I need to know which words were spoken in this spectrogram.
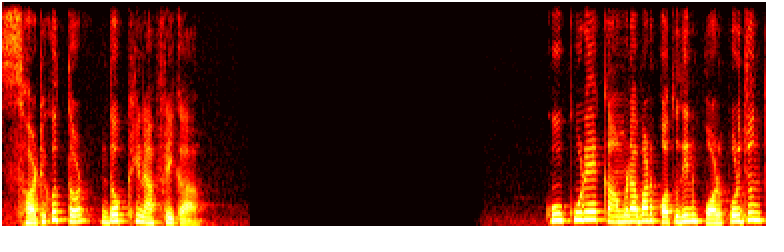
সঠিক উত্তর দক্ষিণ আফ্রিকা। কুকুরে কামড়াবার কতদিন পর পর্যন্ত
